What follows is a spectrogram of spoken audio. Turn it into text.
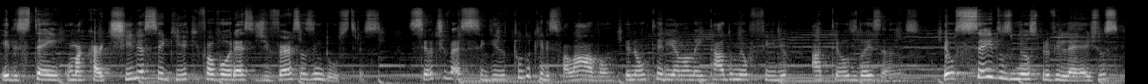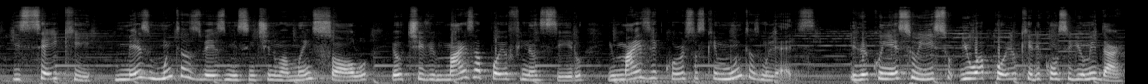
Eles têm uma cartilha a seguir que favorece diversas indústrias. Se eu tivesse seguido tudo o que eles falavam, eu não teria amamentado meu filho até os dois anos. Eu sei dos meus privilégios e sei que, mesmo muitas vezes me sentindo uma mãe solo, eu tive mais apoio financeiro e mais recursos que muitas mulheres. Eu reconheço isso e o apoio que ele conseguiu me dar,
